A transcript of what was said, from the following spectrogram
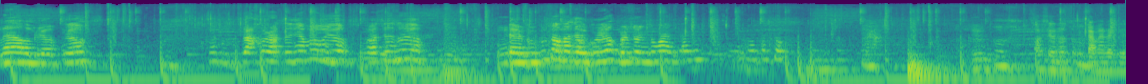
Nah, Om Jo. Yo. Aku rasanya mau yo, rasanya tuh yo. Dan buku sama jago ya. Masih nutup kamera gitu.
